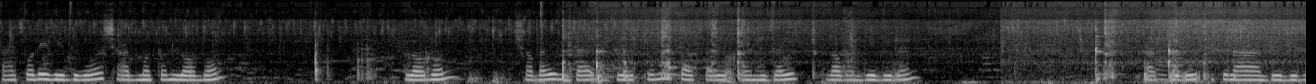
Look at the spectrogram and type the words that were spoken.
তারপরে দিয়ে দিব স্বাদ মতন লবণ। লবণ সবাই যেরকম তরকারি অনুযায়ী লবণ দিয়ে দিবেন। তারপরে নাড়া দিয়ে দিব।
